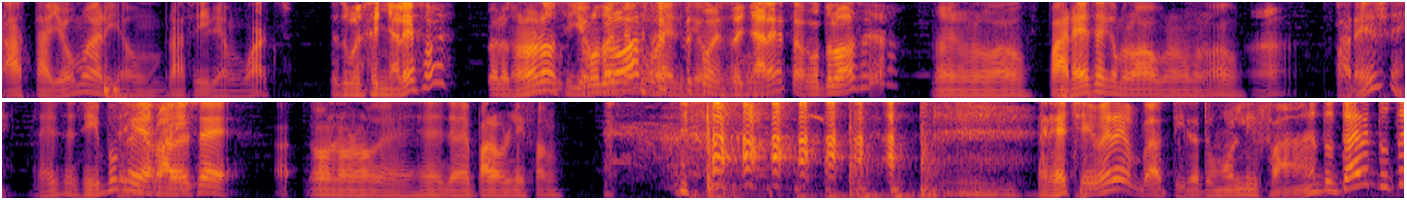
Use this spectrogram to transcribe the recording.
hasta yo me haría un Brazilian wax. ¿Te tuve que enseñar eso, eh? Pero No, no, tú- no, si yo no te lo haces. mujer, si ¿Te yo enseñar mujer. esto? ¿No te lo haces ya? No, yo no lo hago. Parece que me lo hago, pero no me lo hago. Ah. Parece. Parece, sí, porque a ahí. veces... ah, No, no, no, que es de para OnlyFans. Estaría chévere, tírate un OnlyFans. ¿Tú te, ¿Tú te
